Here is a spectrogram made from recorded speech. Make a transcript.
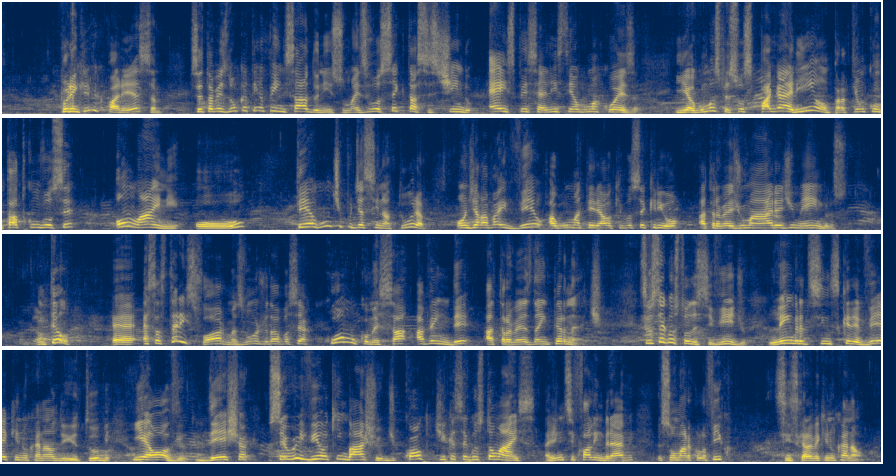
Por incrível que pareça, você talvez nunca tenha pensado nisso, mas você que está assistindo é especialista em alguma coisa. E algumas pessoas pagariam para ter um contato com você online ou ter algum tipo de assinatura onde ela vai ver algum material que você criou através de uma área de membros. Então, é, essas três formas vão ajudar você a como começar a vender através da internet. Se você gostou desse vídeo, lembra de se inscrever aqui no canal do YouTube e é óbvio, deixa o seu review aqui embaixo de qual dica você gostou mais. A gente se fala em breve. Eu sou o Marco Lafico. Se inscreve aqui no canal.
